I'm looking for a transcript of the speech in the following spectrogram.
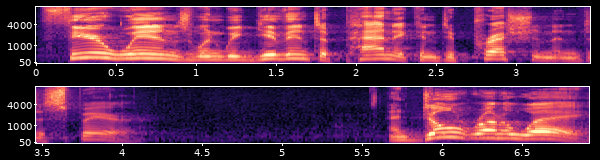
Fear wins when we give in to panic and depression and despair. And don't run away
